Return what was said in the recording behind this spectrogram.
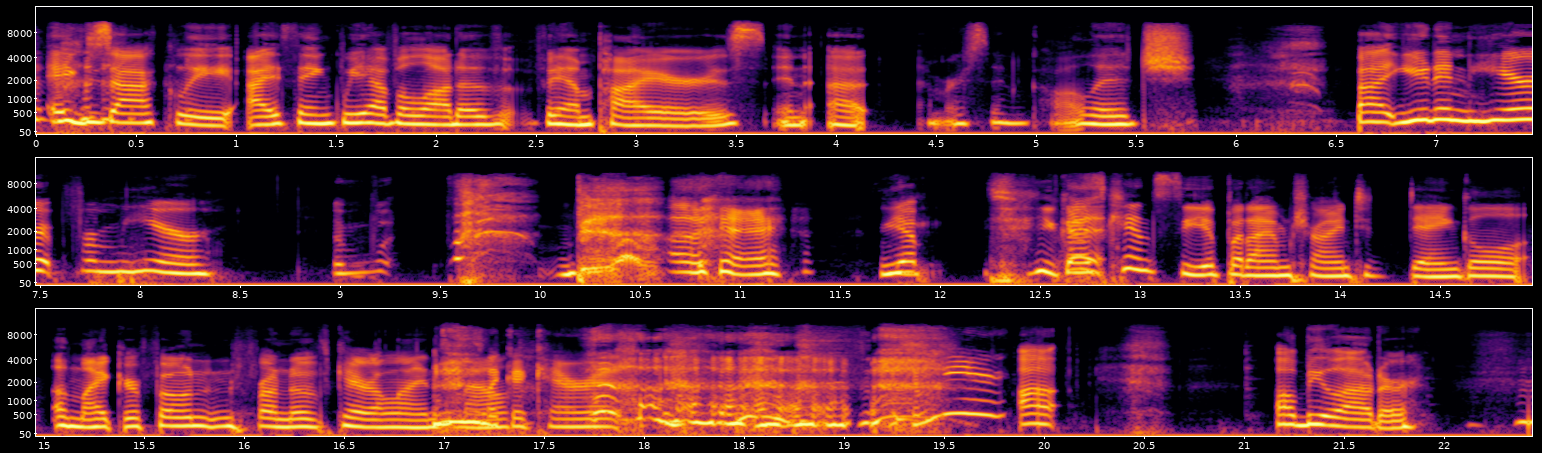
exactly. I think we have a lot of vampires in at Emerson College. But you didn't hear it from here. okay. Yep. You guys can't see it, but I'm trying to dangle a microphone in front of Caroline's mouth. like a carrot. Come Uh, I'll be louder. no,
